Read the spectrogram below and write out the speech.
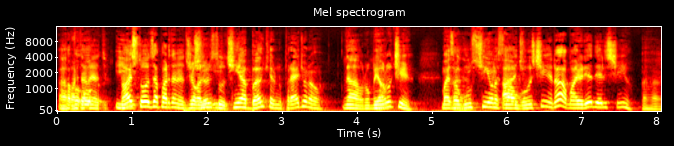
Apartamento. Tava- e- Nós todos apartamentos, jogadores tinha, e todos. tinha bunker no prédio ou não? Não, no meu Não? não tinha. Mas alguns tinham na cidade. Alguns tinham. Não, a maioria deles tinham. Aham.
